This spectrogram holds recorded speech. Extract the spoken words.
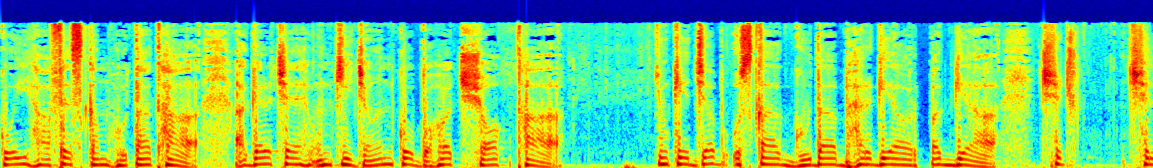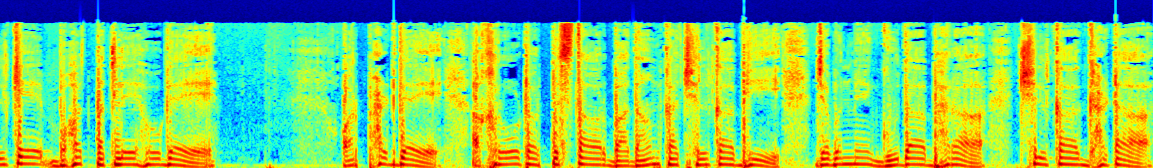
कोई हाफिज कम होता था अगरचे उनकी जान को बहुत शौक था। क्योंकि जब उसका गूदा भर गया और पक गया छिलके बहुत पतले हो गए। और फट गए। अखरोट और पिस्ता और बादाम का छिलका भी, जब उनमें गूदा भरा, छिलका घटा,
